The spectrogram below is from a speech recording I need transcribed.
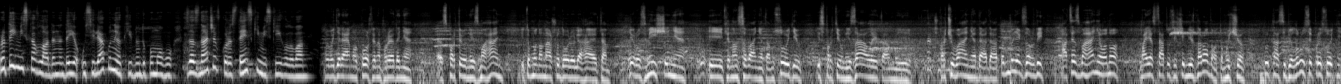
Проте й міська влада надає усіляку необхідну допомогу, зазначив Коростенський міський голова. Ми виділяємо кошти на проведення спортивних змагань, і тому на нашу долю лягає там і розміщення, і фінансування там суддів, і спортивні зали, там і харчування. да, да. Тому ну, як завжди. А це змагання воно має статус ще міжнародного, тому що тут нас і білоруси присутні.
